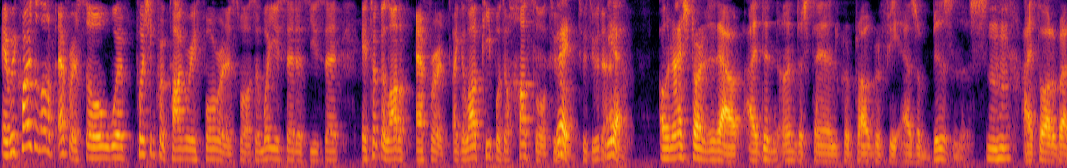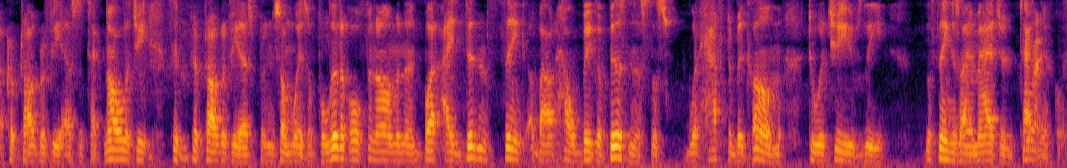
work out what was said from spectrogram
it requires a lot of effort. So with pushing cryptography forward as well. So what you said is you said it took a lot of effort, like a lot of people to hustle to right. to do that. Yeah when I started out, I didn't understand cryptography as a business. Mm-hmm. I thought about cryptography as a technology, Think cryptography as, in some ways, a political phenomenon, but I didn't think about how big a business this would have to become to achieve the the things I imagined technically.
